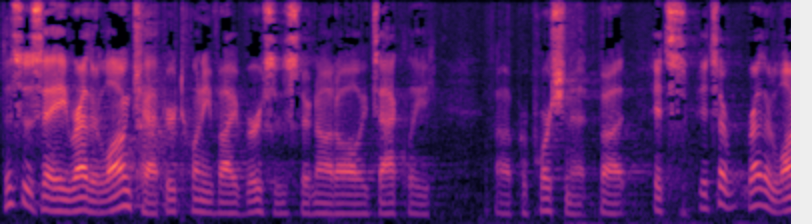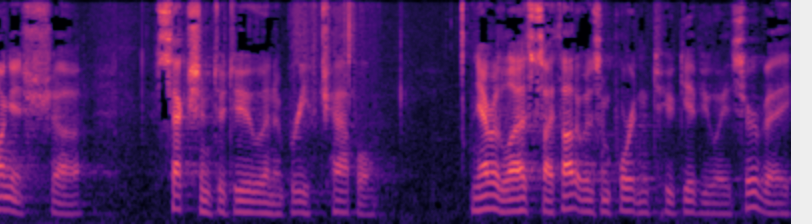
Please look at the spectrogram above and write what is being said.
This is a rather long chapter, 25 verses. They're not all exactly uh, proportionate, but it's, it's a rather longish uh, section to do in a brief chapel. Nevertheless, I thought it was important to give you a survey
